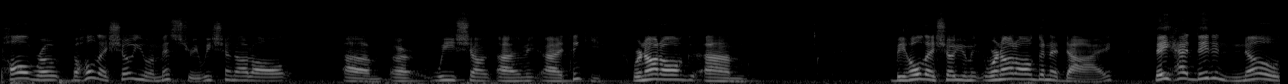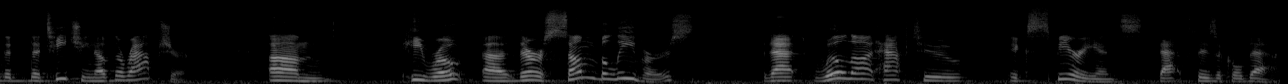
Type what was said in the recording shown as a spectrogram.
Paul wrote, Behold, I show you a mystery. We shall not all, um, or we shall, uh, I, mean, I think he's, we're not all, um, behold, I show you, we're not all going to die. They, had, they didn't know the, the teaching of the rapture. Um, he wrote, uh, There are some believers that will not have to experience that physical death.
